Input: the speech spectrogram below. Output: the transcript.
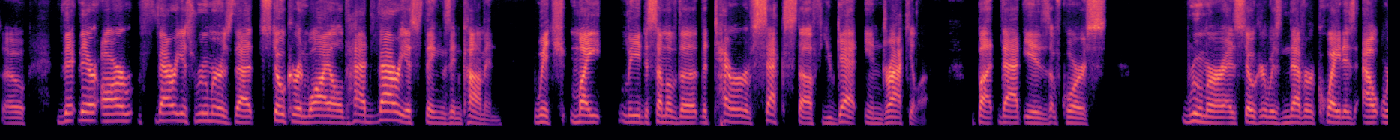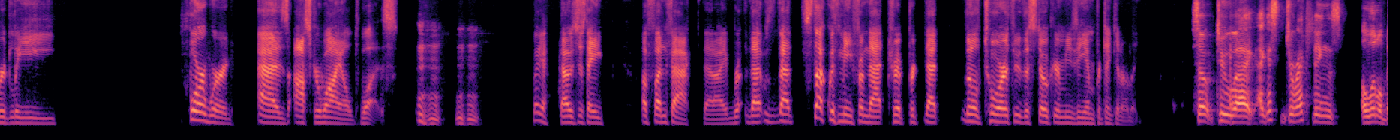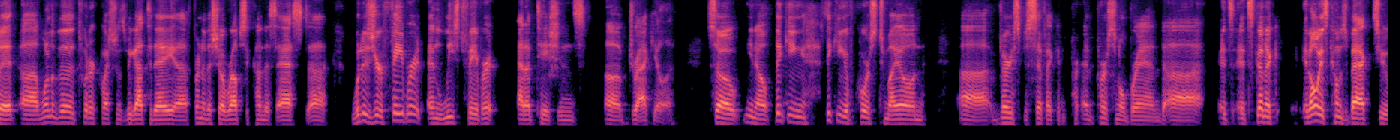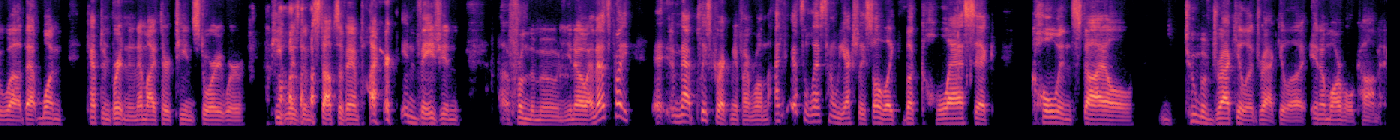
So th- there are various rumors that Stoker and Wilde had various things in common which might lead to some of the the terror of sex stuff you get in Dracula. But that is, of course, rumor, as Stoker was never quite as outwardly forward as Oscar Wilde was. Mhm, mhm. But yeah, that was just a a fun fact that I that was that stuck with me from that trip that little tour through the Stoker Museum particularly. So to uh, I guess direct things a little bit, uh, one of the Twitter questions we got today, a friend of the show, Rob Secundus, asked, uh, "What is your favorite and least favorite adaptations of Dracula?" So you know, thinking thinking of course to my own uh, very specific and, per- and personal brand, uh, it's it's gonna it always comes back to uh, that one Captain Britain and MI13 story where Pete Wisdom stops a vampire invasion uh, from the moon, you know, and that's probably uh, Matt. Please correct me if I'm wrong. I think that's the last time we actually saw like the classic Colan style Tomb of Dracula, Dracula in a Marvel comic.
